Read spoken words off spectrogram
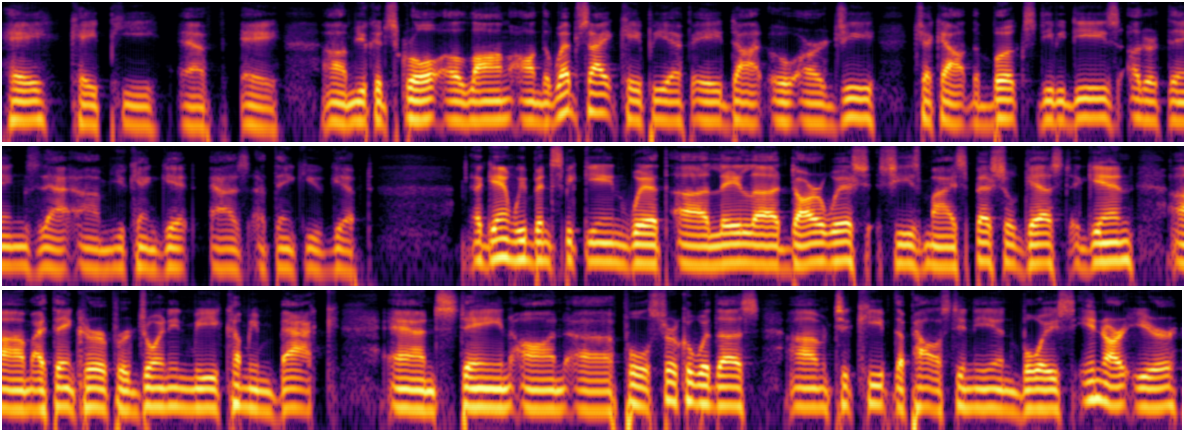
Hey KPFA. Um, you could scroll along on the website, kpfa.org. Check out the books, DVDs, other things that um, you can get as a thank you gift. Again, we've been speaking with uh, Layla Darwish. She's my special guest. Again, um, I thank her for joining me, coming back and staying on uh, full circle with us um, to keep the Palestinian voice in our ear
